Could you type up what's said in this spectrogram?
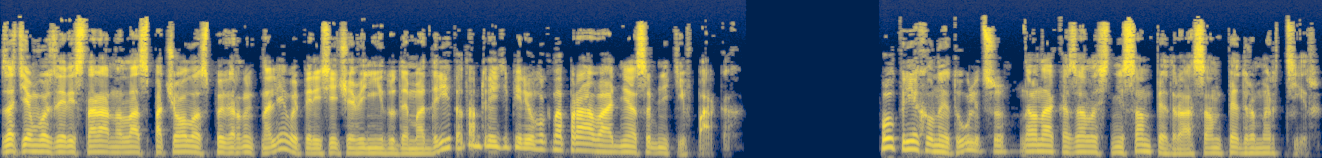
затем возле ресторана Лас Пачолос повернуть налево, пересечь авениду де Мадрид, а там третий переулок направо, одни особняки в парках. Пол приехал на эту улицу, но она оказалась не Сан-Педро, а Сан-Педро-Мартир.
